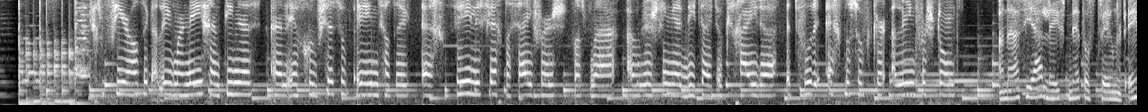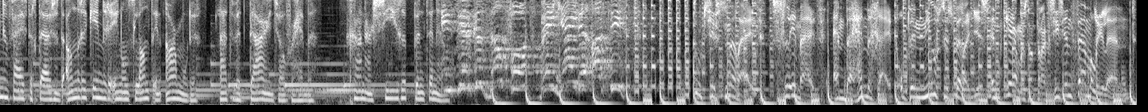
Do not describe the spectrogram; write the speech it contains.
In groep 4 had ik alleen maar 9 en 10's. En in groep 6 op 1 had ik echt hele slechte cijfers. Want mijn ouders gingen die tijd ook scheiden. Het voelde echt alsof ik er alleen voor stond. Anasia leeft net als 251.000 andere kinderen in ons land in armoede. Laten we het daar eens over hebben. Ga naar sieren.nl In Circus Zandvoort ben jij de artiest. Toets je snelheid, slimheid en behendigheid op de nieuwste spelletjes en kermisattracties in Familyland.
